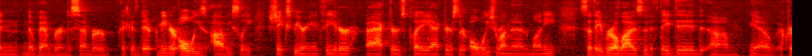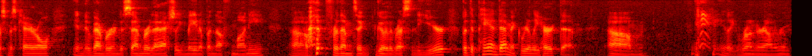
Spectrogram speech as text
in November and December because they're I mean they're always obviously Shakespearean theater actors, play actors. They're always running out of money, so they realized that if they did um, you know a Christmas Carol in November and December, that actually made up enough money uh, for them to go the rest of the year. But the pandemic really hurt them. Um, like running around the room.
